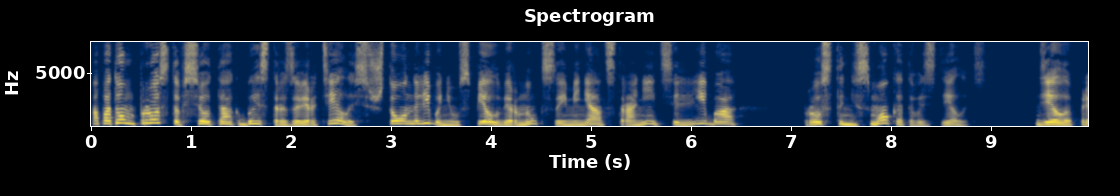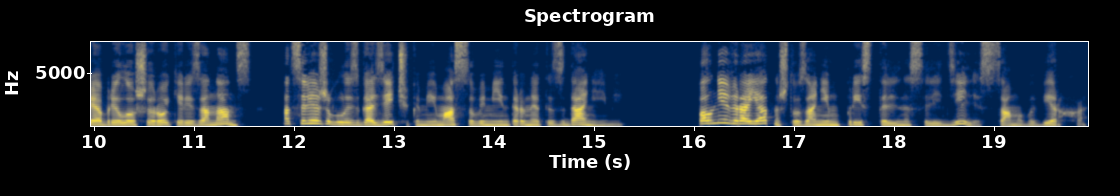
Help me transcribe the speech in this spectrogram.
А потом просто все так быстро завертелось, что он либо не успел вернуться и меня отстранить, либо просто не смог этого сделать. Дело приобрело широкий резонанс, отслеживалось газетчиками и массовыми интернет-изданиями. Вполне вероятно, что за ним пристально следили с самого верха.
